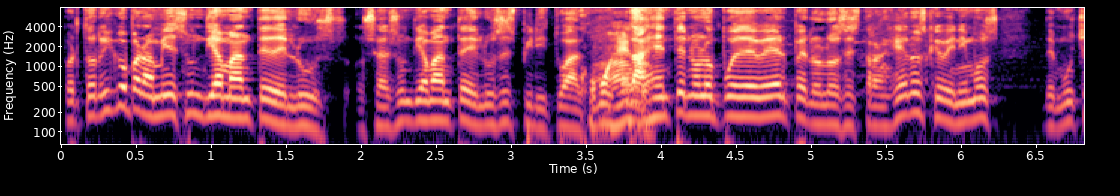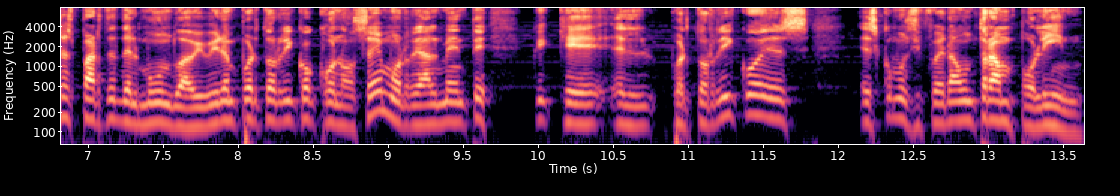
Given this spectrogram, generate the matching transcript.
Puerto Rico para mí es un diamante de luz, o sea, es un diamante de luz espiritual. ¿Cómo es La eso? gente no lo puede ver, pero los extranjeros que venimos de muchas partes del mundo a vivir en Puerto Rico conocemos realmente que, que el Puerto Rico es, es como si fuera un trampolín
